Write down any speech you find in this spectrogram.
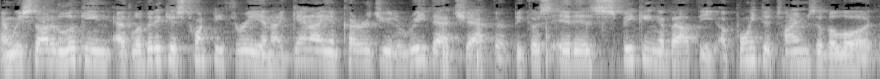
And we started looking at Leviticus 23, and again, I encourage you to read that chapter because it is speaking about the appointed times of the Lord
